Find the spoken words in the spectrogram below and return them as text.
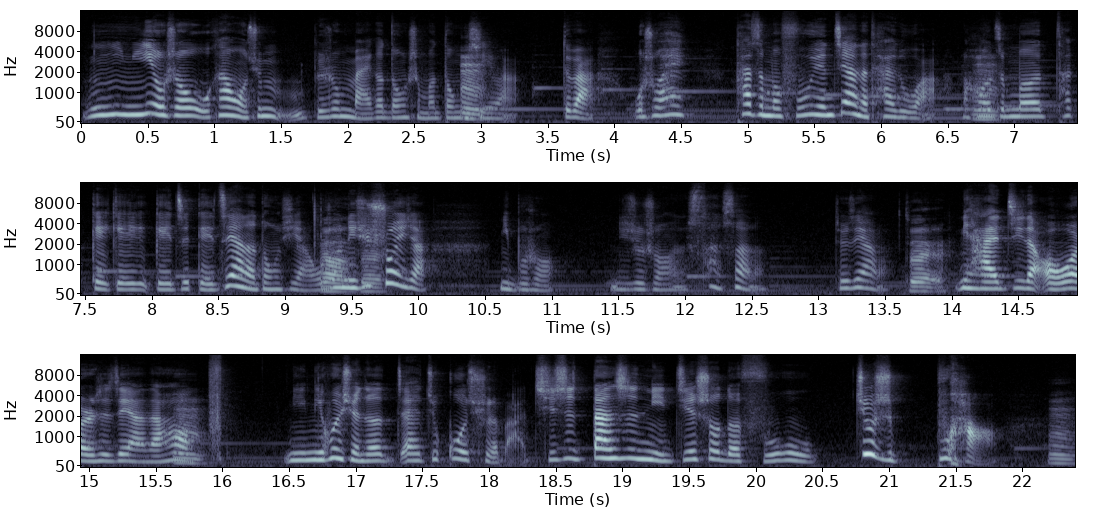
你你有时候我看我去，比如说买个东什么东西嘛，对吧？我说，哎。他怎么服务员这样的态度啊？然后嗯怎么他给给给这给这样的东西啊？我说啊你去说一下，你不说，你就说算算了，就这样吧。对，你还记得偶尔是这样，然后嗯你你会选择哎就过去了吧？其实但是你接受的服务就是不好，嗯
